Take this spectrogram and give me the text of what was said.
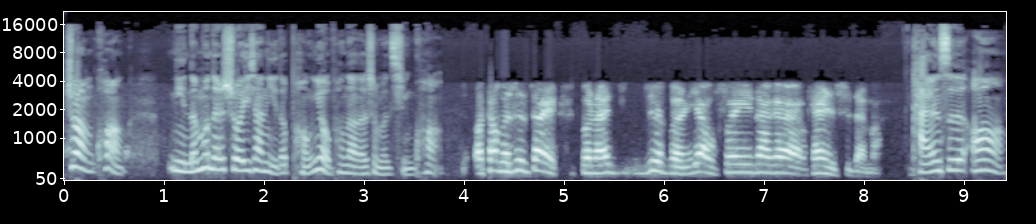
状况。你能不能说一下你的朋友碰到了什么情况？哦，他们是在本来日本要飞那个凯恩斯的嘛，凯恩斯哦，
